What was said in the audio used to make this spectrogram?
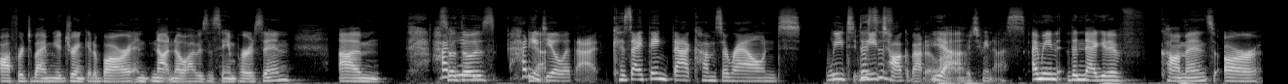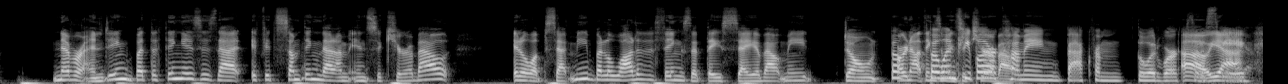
offered to buy me a drink at a bar and not know I was the same person. Um, How so do you, those, how do you yeah. deal with that? Because I think that comes around. We we is- talk about it a yeah. lot between us. I mean, the negative comments are never ending, but the thing is is that if it's something that I'm insecure about, it'll upset me, but a lot of the things that they say about me don't are not things but when people are about. coming back from the woodwork, so Oh, to yeah. speak,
